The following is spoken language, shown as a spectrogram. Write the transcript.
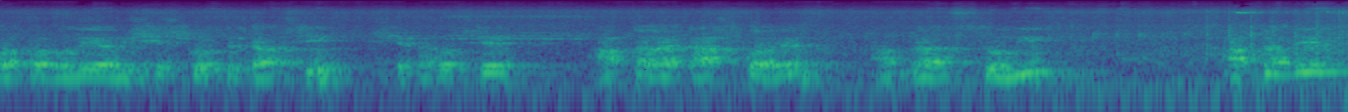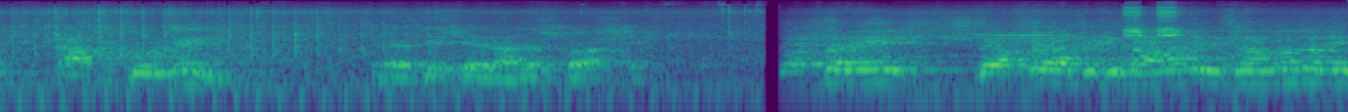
কথা বলে আমি শেষ করতে চাচ্ছি। সেটা হচ্ছে, আপনারা কাজ করেন, আপনারা শ্রমিক, আপনাদের কাজ করলেই দেশের রাজস্ব আসে। দপ্তরে দপ্তর আছে কিন্তু আমাদের সংগঠনে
